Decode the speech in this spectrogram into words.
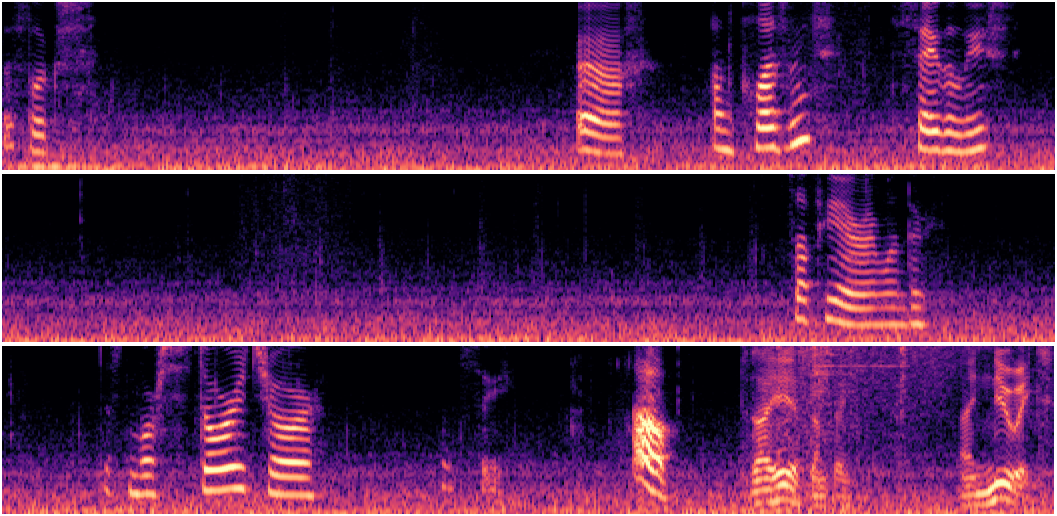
This looks... Ugh. unpleasant, to say the least. What's up here, I wonder? Just more storage or... Let's see. Oh! Did I hear something? I knew it.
